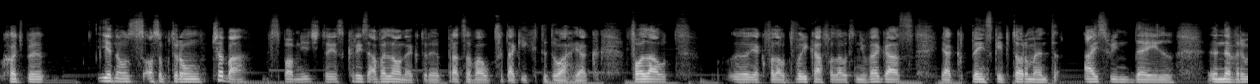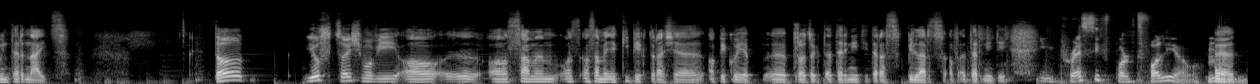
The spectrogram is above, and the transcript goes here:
choćby jedną z osób, którą trzeba wspomnieć, to jest Chris Avellone, który pracował przy takich tytułach jak Fallout, y, jak Fallout 2, Fallout New Vegas, jak Planescape Torment, Icewind Dale, Neverwinter Nights. To już coś mówi o, y, o, samym, o, o samej ekipie, która się opiekuje y, Project Eternity, teraz Pillars of Eternity. Impressive portfolio. E, Hmm.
